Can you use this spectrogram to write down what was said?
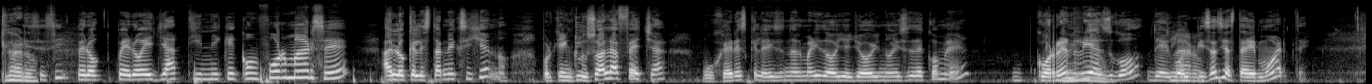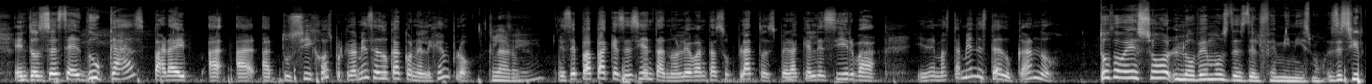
Claro. Dice, sí, pero, pero ella tiene que conformarse a lo que le están exigiendo. Porque incluso a la fecha, mujeres que le dicen al marido, oye, yo hoy no hice de comer, corren Bueno. riesgo de Claro. golpizas y hasta de muerte. Entonces educas para a, a- a tus hijos, porque también se educa con el ejemplo. Claro. Sí. Ese papá que se sienta, no levanta su plato, espera que le sirva y demás, también está educando. Todo eso lo vemos desde el feminismo. Es decir,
